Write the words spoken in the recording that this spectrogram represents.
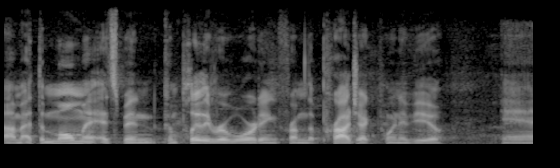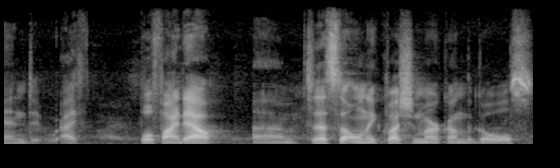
um, at the moment, it's been completely rewarding from the project point of view, and I we'll find out. Um, so that's the only question mark on the goals.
